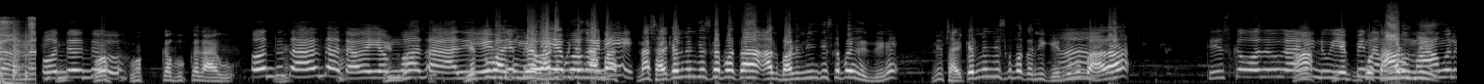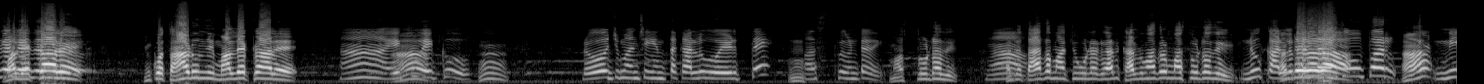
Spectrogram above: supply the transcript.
దాన ఓ, ఒక్క బుక్క తాగు. వద్దు తాత అమ్మో ఎక్కువ అయితే చెప్పినావో ఏమో నా కానీ నా సైకిల్ మీద తీసుకుపోతా అది బండి మీద తీసుకుపోయింది నేను సైకిల్ మీద తీసుకుపోతా నీకు ఎందుకు ఆ. బాగా తీసుకోవద్దు ఆ, కానీ నువ్వు ఇంకో చెప్పింది తాడు అమ్మో, ఉంది మామూలుగా మళ్ళీ లేదు ఎక్కాలి. అసలు. ఇంకో తాడు ఉంది మళ్ళీ ఎక్కాలి. ఎక్కువ ఆ. ఎక్కువ రోజు మంచి ఇంత కళ్ళు పెడితే. మస్తు ఉంటది మస్తు ఉంటది. అంటే తాత మంచిగా ఉంటాడు కానీ కళ్ళు మాత్రం మస్తు ఉంటది నువ్వు కళ్ళు? సూపర్? నీ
